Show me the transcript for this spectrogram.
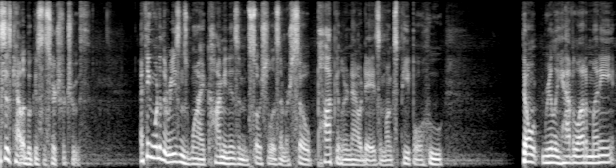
This is Kalaboukis, The Search for Truth. I think one of the reasons why communism and socialism are so popular nowadays amongst people who don't really have a lot of money,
